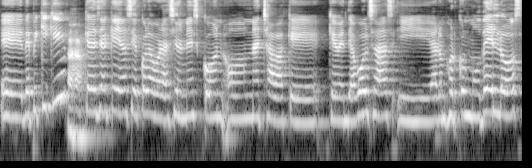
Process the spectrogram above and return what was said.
eh, de Pikiki, que decía que ella hacía colaboraciones con una chava que, que vendía bolsas y a lo mejor con modelos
